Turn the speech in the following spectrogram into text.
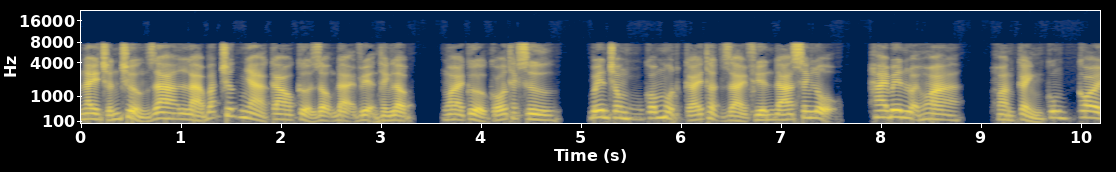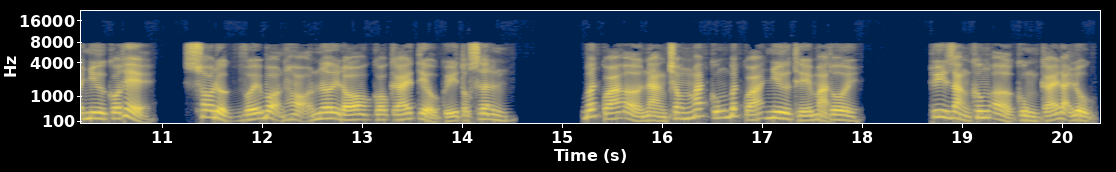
nay chấn trưởng ra là bắt trước nhà cao cửa rộng đại viện thành lập, ngoài cửa có thạch sư, bên trong có một cái thật dài phiến đá xanh lộ, hai bên loại hoa, hoàn cảnh cũng coi như có thể, so được với bọn họ nơi đó có cái tiểu quý tộc sơn. Bất quá ở nàng trong mắt cũng bất quá như thế mà thôi. Tuy rằng không ở cùng cái đại lục,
